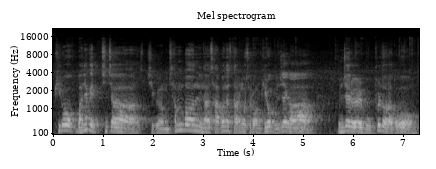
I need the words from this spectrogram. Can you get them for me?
비록 만약에 진짜 지금 3번이나 4번에서 다른 것처럼 비록 문제가 문제를 못 풀더라도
